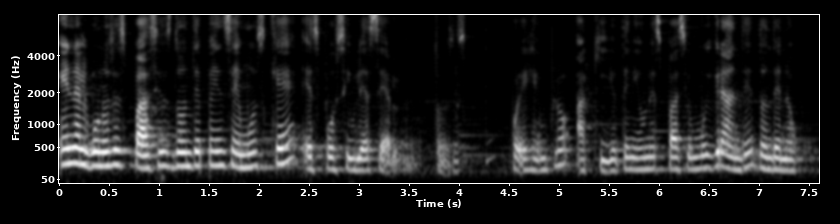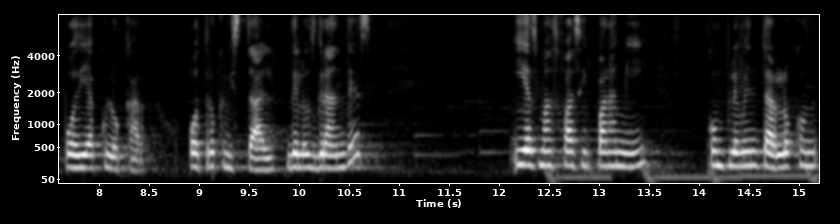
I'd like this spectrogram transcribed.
en algunos espacios donde pensemos que es posible hacerlo. Entonces, por ejemplo, aquí yo tenía un espacio muy grande donde no podía colocar otro cristal de los grandes y es más fácil para mí complementarlo con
